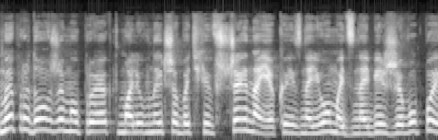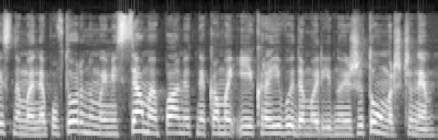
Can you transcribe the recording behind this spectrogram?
Ми продовжуємо проект Мальовнича батьківщина, який знайомить з найбільш живописними, неповторними місцями, пам'ятниками і краєвидами рідної Житомирщини.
